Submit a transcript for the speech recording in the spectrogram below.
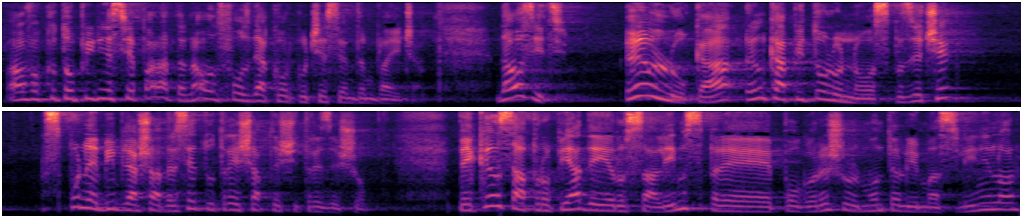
au făcut opinie separată, n-au fost de acord cu ce se întâmplă aici. Dar auziți, în Luca, în capitolul 19, spune Biblia așa, versetul 37 și 38. Pe când s-a apropiat de Ierusalim spre pogorâșul muntelui Măslinilor,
